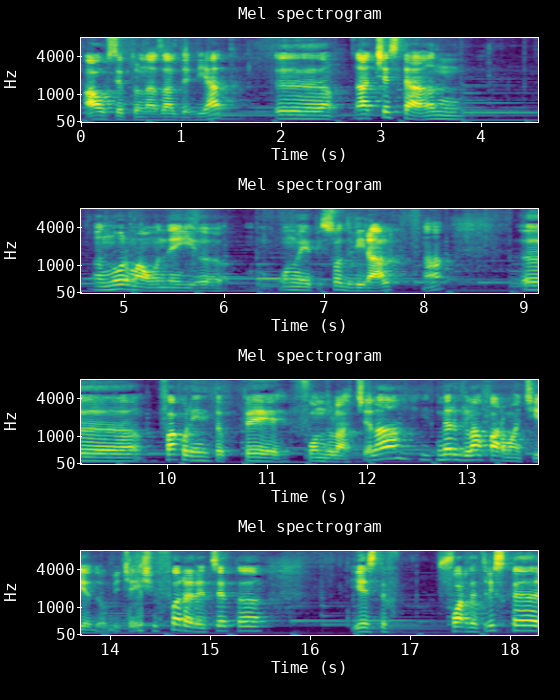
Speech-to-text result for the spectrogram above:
au septul nazal deviat, ă, acestea în, în urma unei, ă, unui episod viral, da? Ă, fac o rinită pe fondul acela, merg la farmacie de obicei și fără rețetă este foarte trist că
